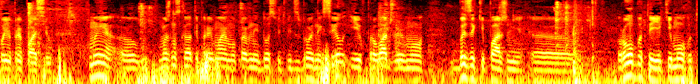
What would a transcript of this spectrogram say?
боєприпасів. Ми, е, можна сказати, приймаємо певний досвід від Збройних сил і впроваджуємо безекіпажні е, роботи, які можуть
